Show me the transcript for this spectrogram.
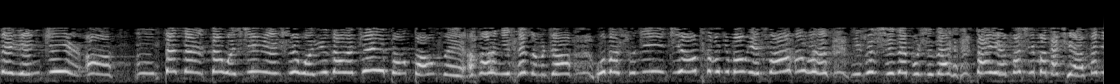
的人质啊，嗯，但但但我幸运是我遇到了这帮绑匪啊，你猜怎么着？我把赎金一交，他们就把我给放了，你说实在不实在？大爷放心吧，打钱吧你。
